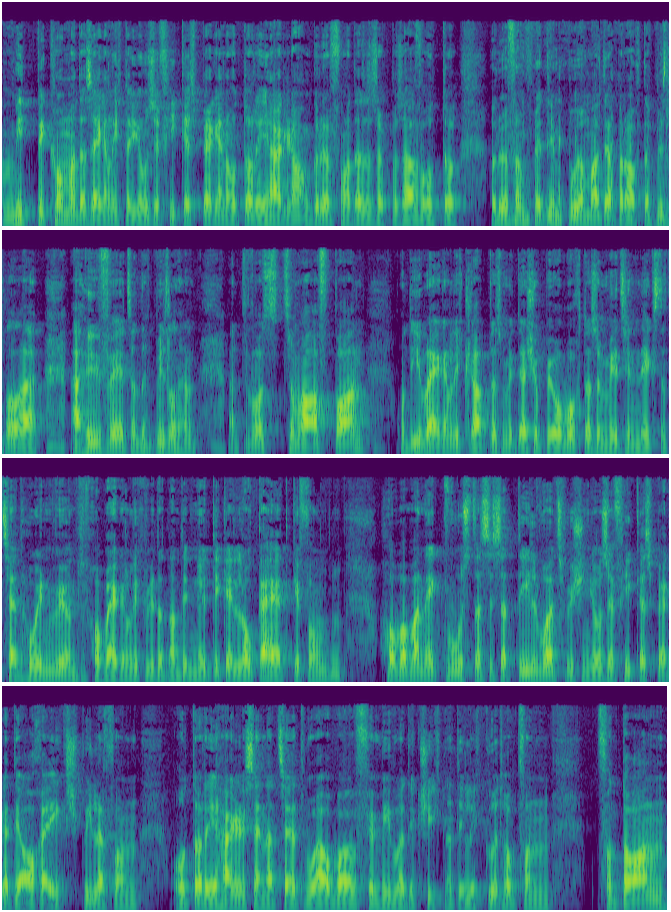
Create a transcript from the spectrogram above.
mitbekommen, dass eigentlich der Josef Hickesberg einen Otto Rehagel angerufen hat, dass er sagt, pass auf Otto, ruf mal den Burma, der braucht ein bisschen eine, eine Hilfe jetzt und ein bisschen ein, was zum Aufbauen. Und ich war eigentlich glaubt, dass mir der schon beobachtet, dass er mich jetzt in nächster Zeit holen will und habe eigentlich wieder dann die nötige Lockerheit gefunden. Habe aber nicht gewusst, dass es ein Deal war zwischen Josef Hickersberger, der auch ein Ex-Spieler von Otto Rehagel seinerzeit war, aber für mich war die Geschichte natürlich gut. Habe von, von da an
